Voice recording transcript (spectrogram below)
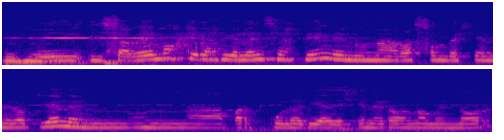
Y, y sabemos que las violencias tienen una razón de género tienen una particularidad de género no menor.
